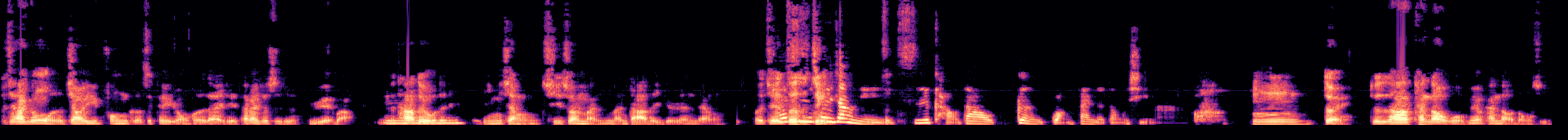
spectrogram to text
而且他跟我的交易风格是可以融合在一起，大概就是月吧。嗯、他对我的影响其实算蛮蛮大的一个人，这样。而且这是，是会让你思考到更广泛的东西吗？嗯，对，就是他看到我没有看到的东西，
